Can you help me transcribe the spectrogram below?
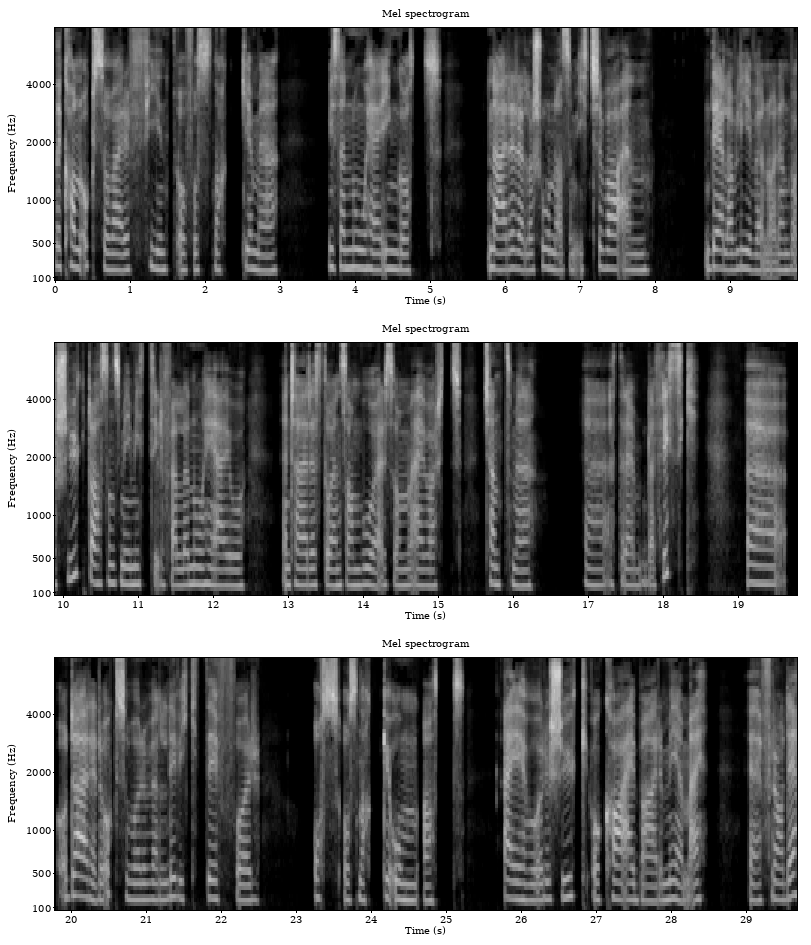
Det kan også være fint å få snakke med Hvis en nå har inngått nære relasjoner som ikke var en del av livet når en var sjuk, da, sånn som i mitt tilfelle. Nå har jeg jo en kjæreste og en samboer som jeg ble kjent med eh, etter jeg ble frisk. Eh, og der har det også vært veldig viktig for oss å snakke om at jeg har vært sjuk, og hva jeg bærer med meg eh, fra det.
